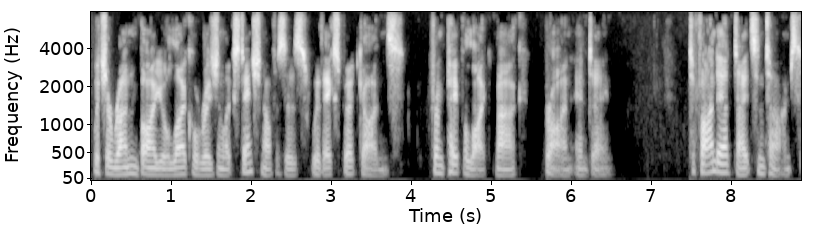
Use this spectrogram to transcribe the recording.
which are run by your local regional extension officers with expert guidance from people like Mark, Brian, and Dean. To find out dates and times,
